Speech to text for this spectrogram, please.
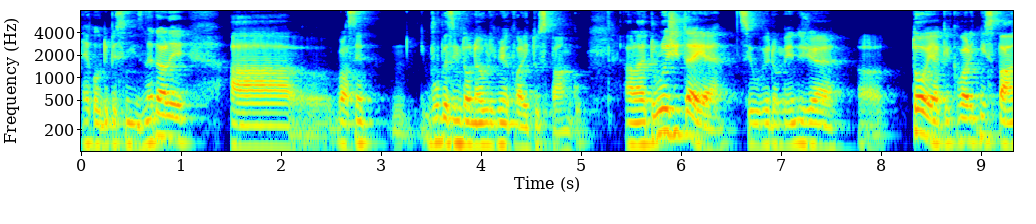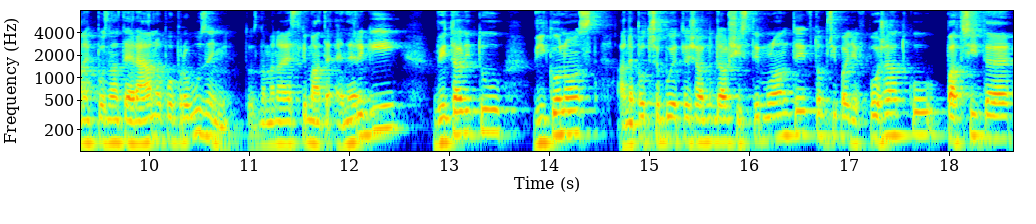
jako kdyby se nic nedali a vlastně vůbec jim to neovlivňuje kvalitu spánku. Ale důležité je si uvědomit, že eh, to, jak je kvalitní spánek, poznáte ráno po probuzení. To znamená, jestli máte energii, vitalitu, výkonnost a nepotřebujete žádné další stimulanty, v tom případě v pořádku patříte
